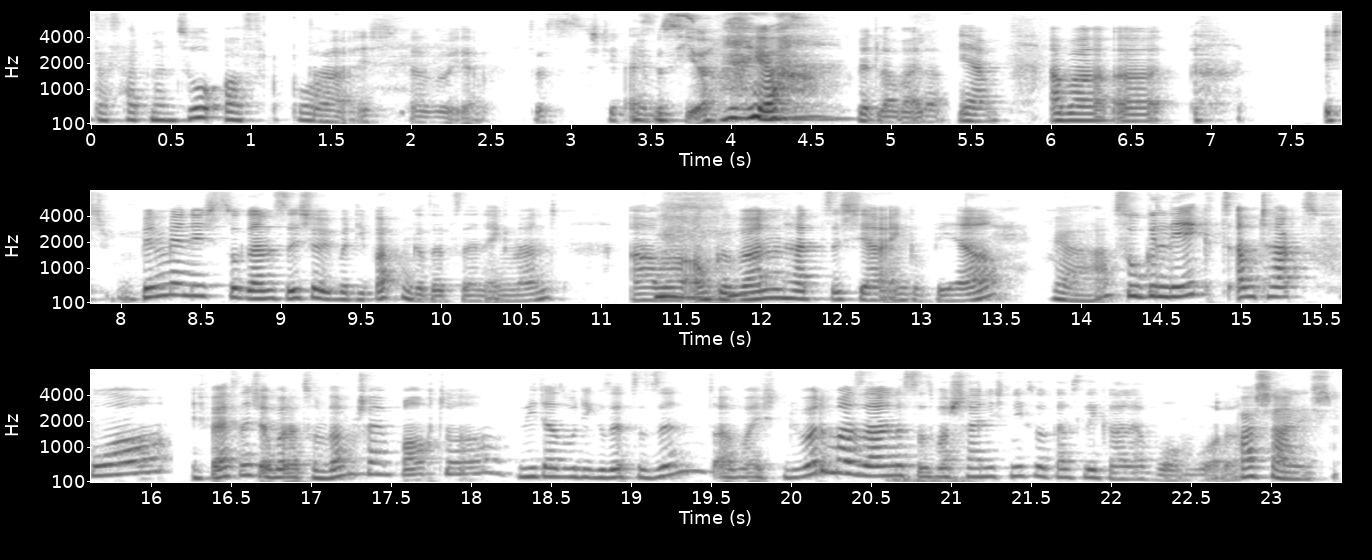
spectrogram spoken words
das hat man so oft. Boah. Da ich, also ja, das steht mir Es bis ist- hier Ja. mittlerweile. Ja, aber äh, ich bin mir nicht so ganz sicher über die Waffengesetze in England. Aber Onkel Vernon hat sich ja ein Gewehr Ja. zugelegt am Tag zuvor. Ich weiß nicht, ob er dazu einen Waffenschein brauchte, wie da so die Gesetze sind, aber ich würde mal sagen, dass das wahrscheinlich nicht so ganz legal erworben wurde. Wahrscheinlich.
